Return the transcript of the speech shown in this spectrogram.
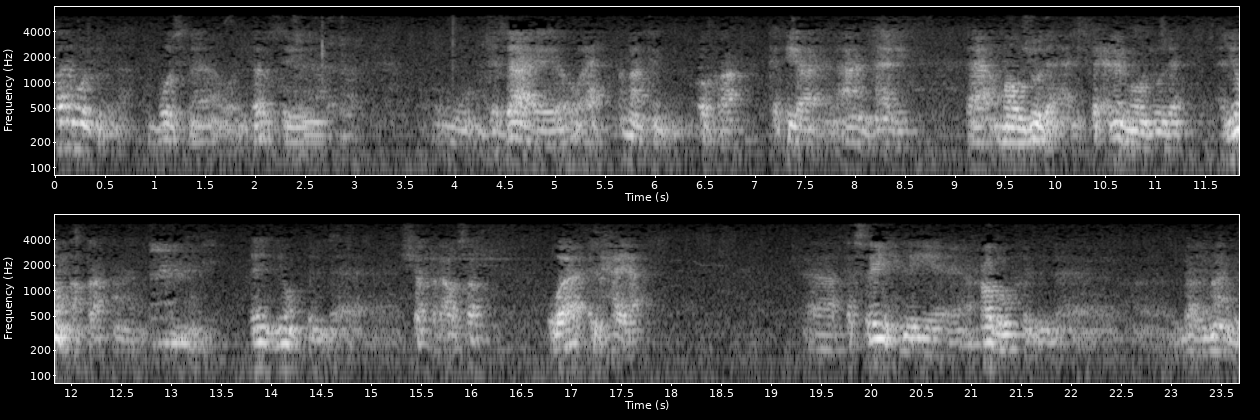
قد موجودة البوسنة والهرسل والجزائر وأماكن أخرى كثيرة الآن هذه موجودة هذه فعلا موجودة اليوم أقرأ اليوم في الشرق الأوسط والحياة تصريح لعضو في برلمان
